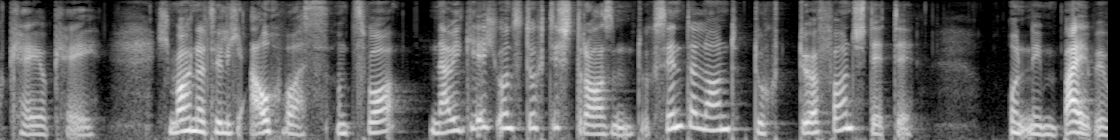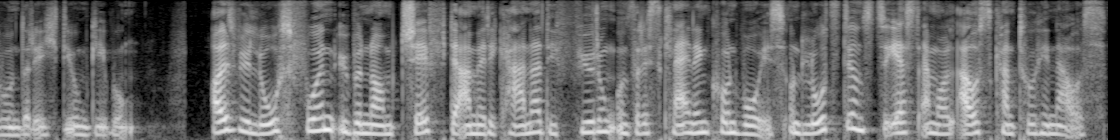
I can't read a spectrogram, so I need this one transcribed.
Okay, okay. Ich mache natürlich auch was. Und zwar navigiere ich uns durch die Straßen, durchs Hinterland, durch Dörfer und Städte. Und nebenbei bewundere ich die Umgebung. Als wir losfuhren, übernahm Jeff, der Amerikaner, die Führung unseres kleinen Konvois und lotste uns zuerst einmal aus Kanto hinaus.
